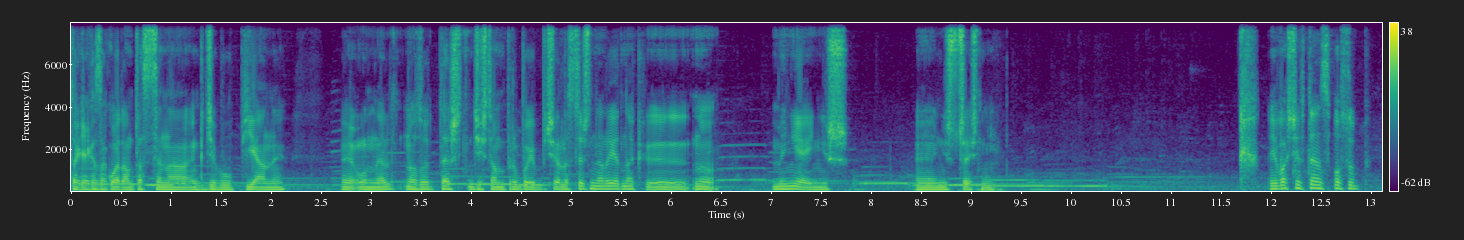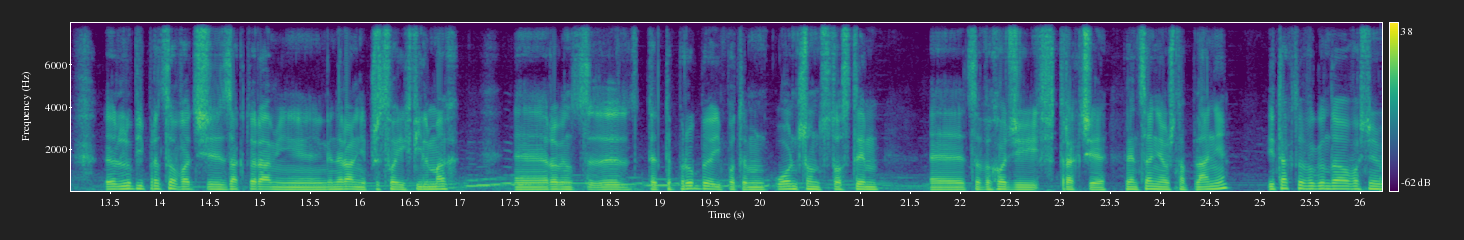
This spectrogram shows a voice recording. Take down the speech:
tak jak zakładam ta scena, gdzie był pijany, E, Unel, no to też gdzieś tam próbuje być elastyczny, ale jednak e, no, mniej niż, e, niż wcześniej. No i właśnie w ten sposób lubi pracować z aktorami generalnie przy swoich filmach, robiąc te, te próby i potem łącząc to z tym, co wychodzi w trakcie kręcenia już na planie. I tak to wyglądało właśnie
